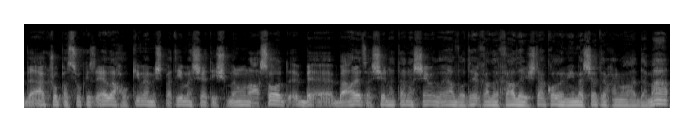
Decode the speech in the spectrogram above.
the, actual pasuk is Ela Hokim Mishpatim Asher Tishmerun Asod Ba'aretz Asher Natan Hashem Elohe Avodecha Lecha Leishta Kol Emim Asher Temchem Adama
